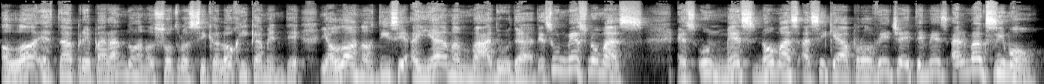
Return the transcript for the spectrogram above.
Allah está preparando a nosotros psicológicamente y Allah nos dice, ma'dudat, es un mes no más es un mes no más, así que aprovecha este mes al máximo.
